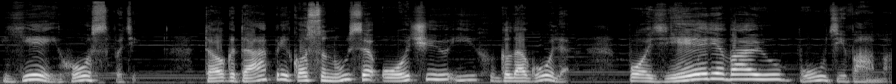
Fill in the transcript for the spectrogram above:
«Ей, Господи!» Тогда прикоснуся очию их глаголя, «Позереваю буди вама».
